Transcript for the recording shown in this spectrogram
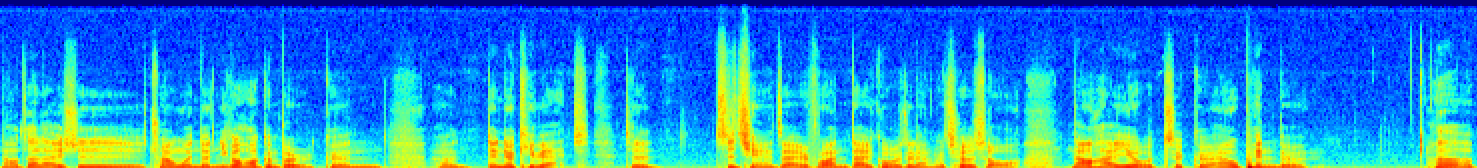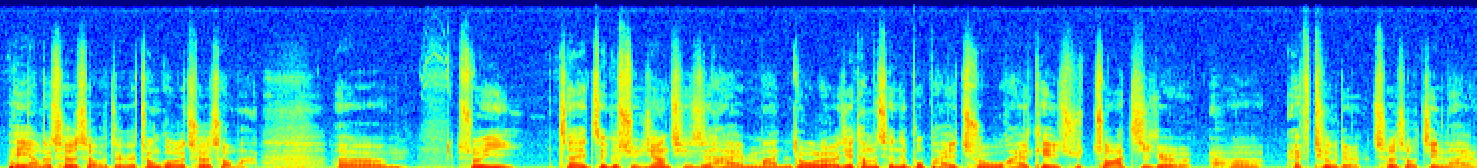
然后再来是传闻的 Nico Hulkenberg 跟呃 Daniel Kvyat 这。之前也在 F1 待过这两个车手，然后还有这个 Alpine 的呃培养的车手，这个中国的车手嘛，呃，所以在这个选项其实还蛮多的，而且他们甚至不排除还可以去抓几个呃 F2 的车手进来哦。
